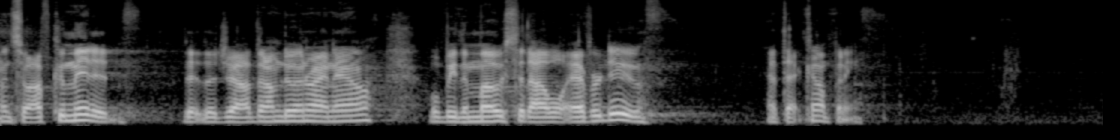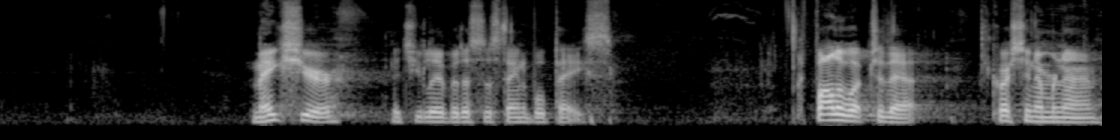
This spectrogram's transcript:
And so I've committed that the job that I'm doing right now will be the most that I will ever do at that company. Make sure that you live at a sustainable pace. Follow up to that. Question number nine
